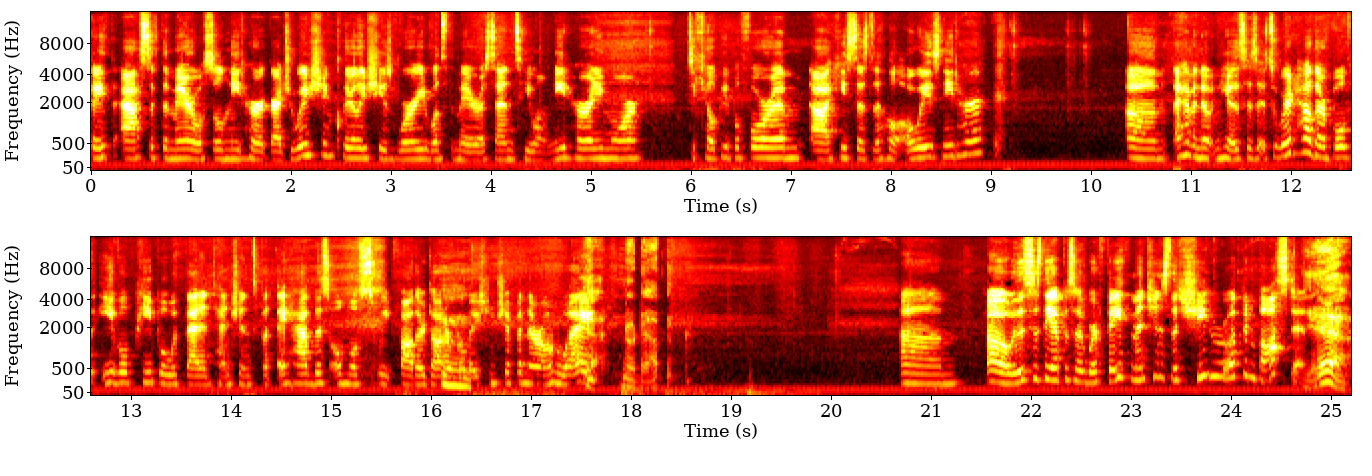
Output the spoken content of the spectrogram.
Faith asks if the mayor will still need her at graduation. Clearly, she is worried once the mayor ascends, he won't need her anymore to kill people for him. Uh, he says that he'll always need her. Um, I have a note in here that says it's weird how they're both evil people with bad intentions, but they have this almost sweet father daughter Mhm. relationship in their own way. Yeah, no doubt. Um, oh, this is the episode where Faith mentions that she grew up in Boston, Yeah.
